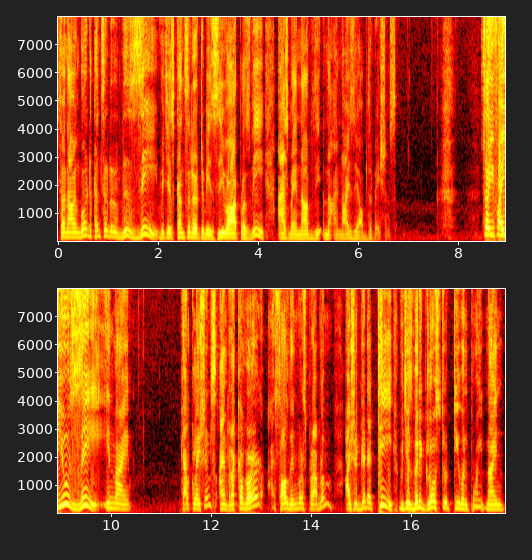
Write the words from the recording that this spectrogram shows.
So now I am going to consider this z which is considered to be z bar plus v as my noisy observations. So if I use z in my calculations and recover I solve the inverse problem I should get a t which is very close to t1.9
